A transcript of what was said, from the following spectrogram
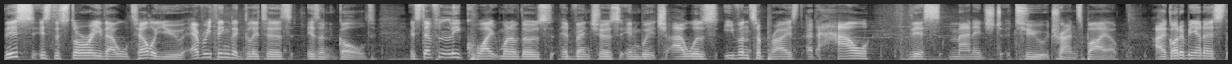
This is the story that will tell you everything that glitters isn't gold. It's definitely quite one of those adventures in which I was even surprised at how this managed to transpire. I gotta be honest,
